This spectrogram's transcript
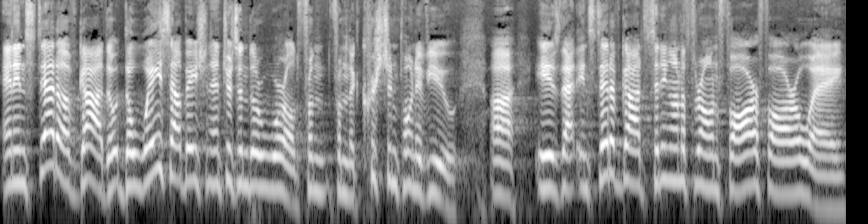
and instead of God, the, the way salvation enters into the world from, from the Christian point of view uh, is that instead of God sitting on a throne far, far away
